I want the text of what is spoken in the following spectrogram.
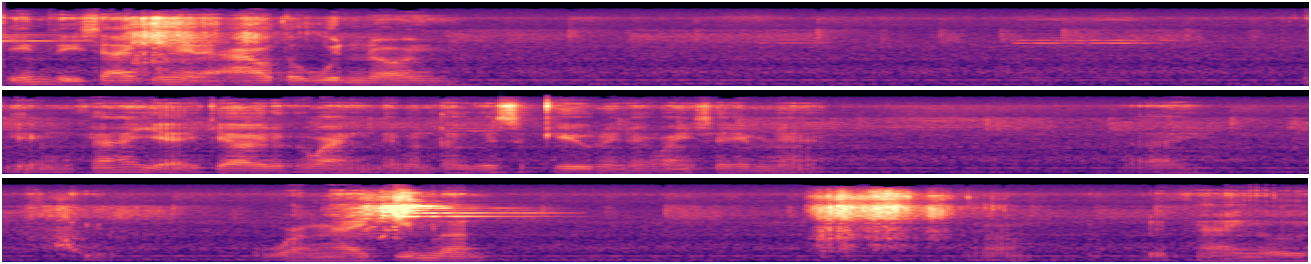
Chiếm từ xa cái này là auto win rồi. Game khá dễ chơi đó các bạn để mình thử cái skill này cho các bạn xem nha. Đây quăng hai kiếm lên. Đó, được hai người.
